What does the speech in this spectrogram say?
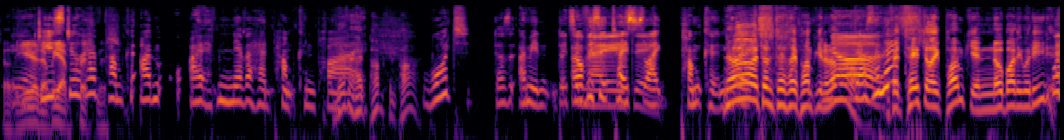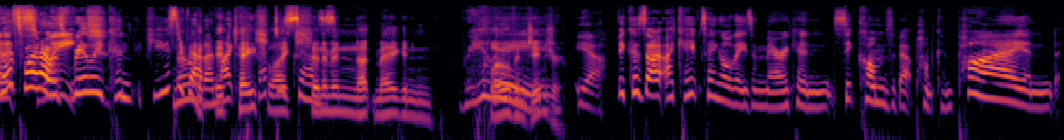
So the year Do that you we have still Christmas. have pumpkin? I'm, I have never had pumpkin pie. Never had pumpkin pie. What does it? I mean, It's obviously it tastes like pumpkin. No, it doesn't taste like pumpkin at No. all. Doesn't it? If it? it tasted like pumpkin, nobody would eat it. Well, And that's it's what I was really confused no, about. it, I'm it like, tastes that just like sounds- cinnamon, nutmeg, and Really? clove and ginger. Yeah. Because I, I keep seeing all these American sitcoms about pumpkin pie and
